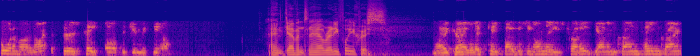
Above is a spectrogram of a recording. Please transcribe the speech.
four tomorrow night, the first heat of the Jim McNeil. And Gavin's now ready for you, Chris. Okay, well, let's keep focusing on these trotters. Gavin Crone, Team Crone.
